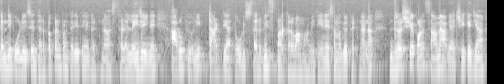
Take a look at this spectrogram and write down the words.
તેમની પોલીસે ધરપકડ પણ કરી હતી અને ઘટના સ્થળે લઈ જઈને આરોપીઓની ટાંટિયાતોડ સર્વિસ પણ કરવામાં આવી હતી. અને સમગ્ર ઘટનાના દ્રશ્ય પણ સામે આવ્યા છે કે જ્યાં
